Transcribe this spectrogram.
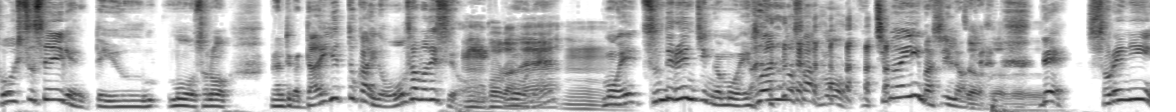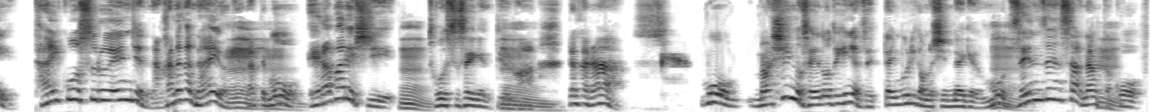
糖質制限っていう、もうその、なんていうかダイエット界の王様ですよ。うん、そうだもうね。うん。もうえ、積んでるエンジンがもう F1 のさ、もう一番いいマシンなわけそうそうそう。で、それに対抗するエンジンなかなかないわけ。うんだってもう選ばれしうん。糖質制限っていうのは。だから、もうマシンの性能的には絶対無理かもしれないけど、もう全然さ、なんかこう、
